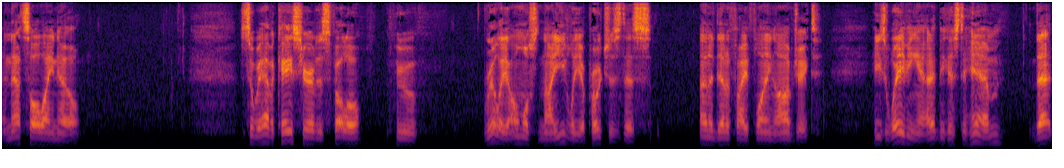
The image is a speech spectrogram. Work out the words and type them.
and that's all I know. So we have a case here of this fellow who really almost naively approaches this unidentified flying object. He's waving at it because to him that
